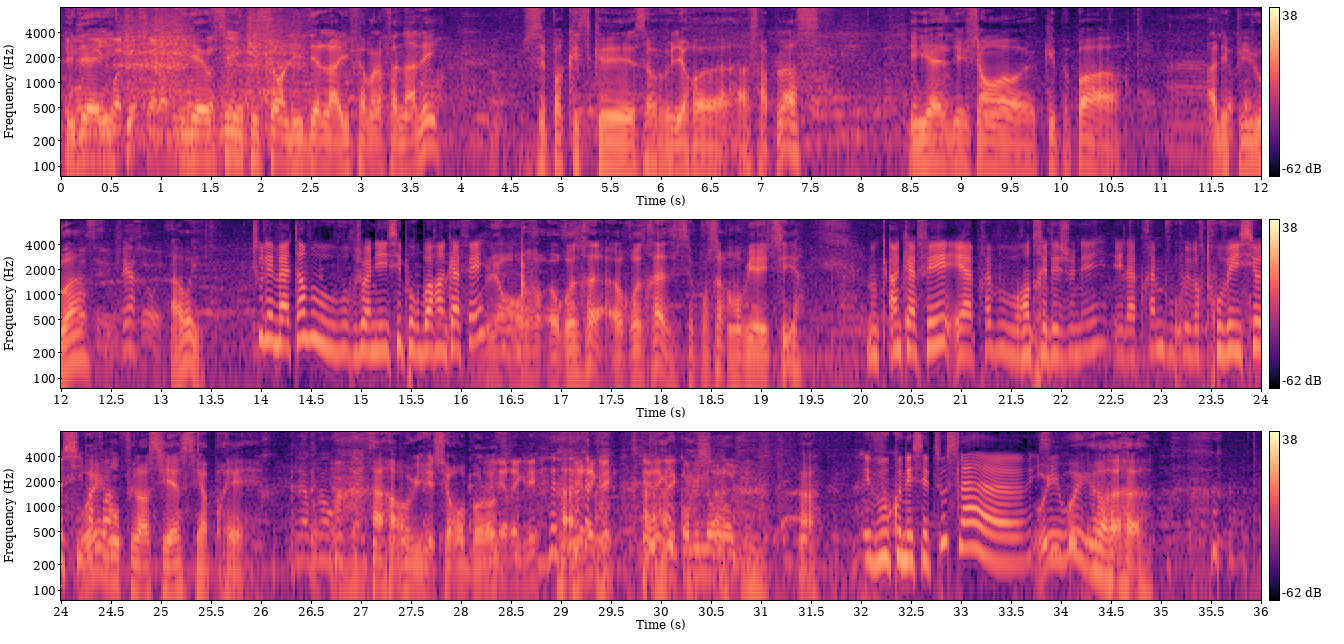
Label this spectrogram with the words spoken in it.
Il Il y a, il y a aussi une question, l'idée là, il ferme la fin d'année. Je ne sais pas qu'est-ce que ça va venir euh, à sa place. Il y a des gens euh, qui ne peuvent pas aller plus loin. clair. Ah oui. Tous les matins, vous vous rejoignez ici pour boire un café? On retraite, c'est pour ça qu'on vient ici. Donc un café et après vous rentrez déjeuner et l'après-midi vous pouvez vous retrouver ici aussi Oui, parfois on fait la sieste et après. Ah, on vient sur Robolote. Il est réglé. Il est réglé. Il est réglé comme une horloge. Et vous vous connaissez tous là euh, ici? Oui, oui. euh,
